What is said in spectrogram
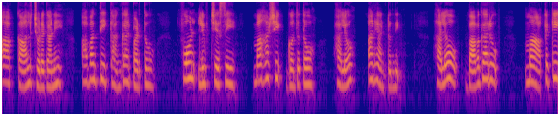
ఆ కాల్ చూడగానే అవంతి కంగారు పడుతూ ఫోన్ లిఫ్ట్ చేసి మహర్షి గొంతుతో హలో అని అంటుంది. హలో బావగారు మా అక్కకి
